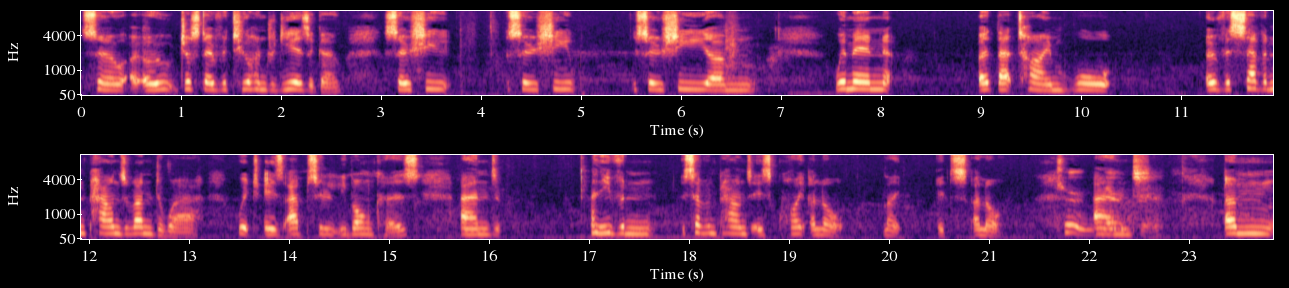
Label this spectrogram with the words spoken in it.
so uh, oh, just over 200 years ago. So she, so she, so she, um, women at that time wore over seven pounds of underwear, which is absolutely bonkers, and and even seven pounds is quite a lot. Like it's a lot. True, And- Um,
